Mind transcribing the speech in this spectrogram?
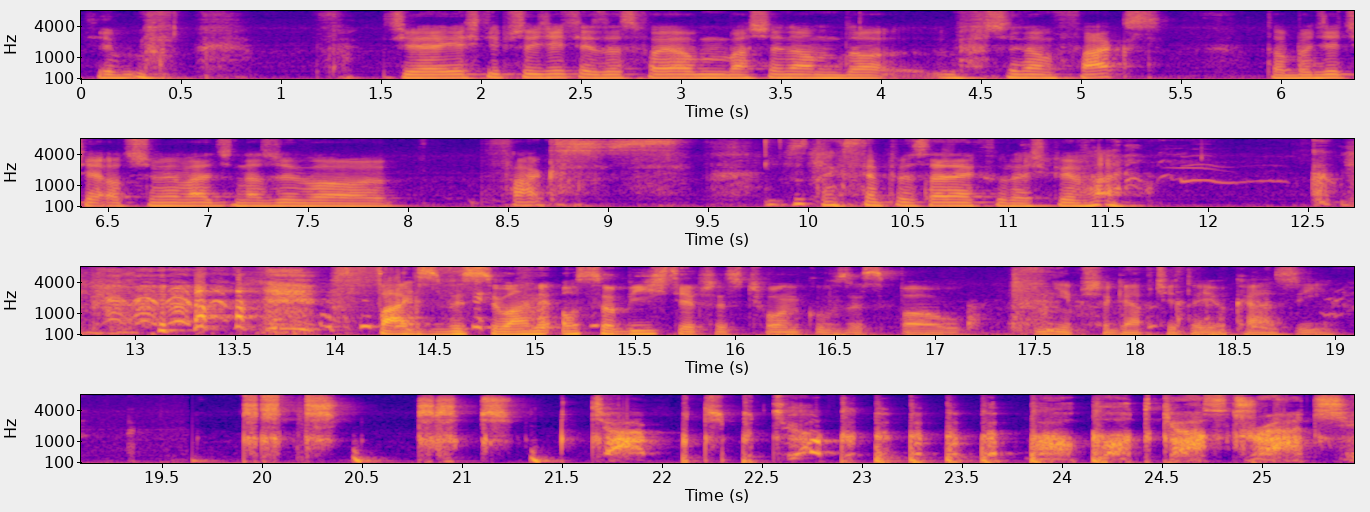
gdzie, gdzie jeśli przyjdziecie ze swoją maszyną do maszyną fax to będziecie otrzymywać na żywo fax z, z tekstem piosenek, które śpiewają. Faks wysyłany osobiście przez członków zespołu. Nie przegapcie tej okazji. Podcast Traci.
